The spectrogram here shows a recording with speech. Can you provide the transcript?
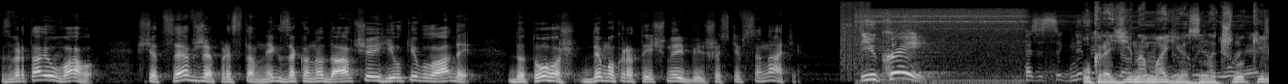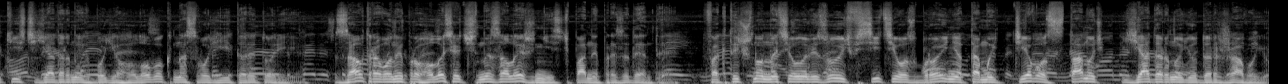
Звертаю увагу, що це вже представник законодавчої гілки влади, до того ж демократичної більшості в Сенаті. Україна має значну кількість ядерних боєголовок на своїй території. Завтра вони проголосять незалежність, пане президенте. Фактично націоналізують всі ці озброєння та миттєво стануть ядерною державою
